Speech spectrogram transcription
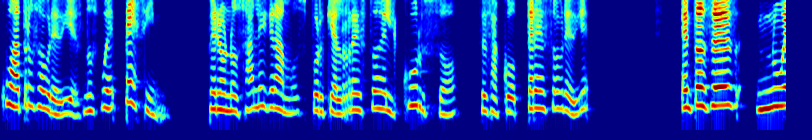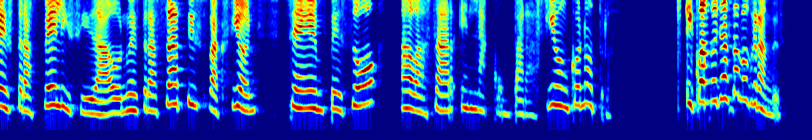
4 sobre 10. Nos fue pésimo, pero nos alegramos porque al resto del curso se sacó 3 sobre 10. Entonces, nuestra felicidad o nuestra satisfacción se empezó a basar en la comparación con otros. Y cuando ya estamos grandes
